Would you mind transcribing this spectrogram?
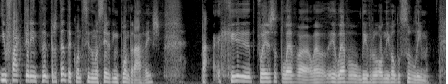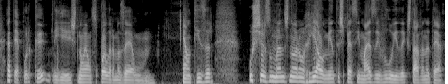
e o facto de ter, entretanto, acontecido uma série de imponderáveis que depois te leva, leva, leva o livro ao nível do sublime. Até porque, e isto não é um spoiler, mas é um, é um teaser, os seres humanos não eram realmente a espécie mais evoluída que estava na Terra.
